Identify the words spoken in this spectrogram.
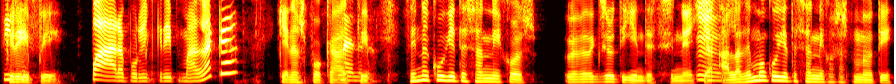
Και στις εφ- creepy. πάρα πολύ creepy μαλάκα. Και να σου πω κάτι. ναι, ναι. Δεν ακούγεται σαν ήχος. Βέβαια δεν ξέρω τι γίνεται στη συνέχεια. Μμ. Αλλά δεν μου ακούγεται σαν ήχος, ας πούμε, ότι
